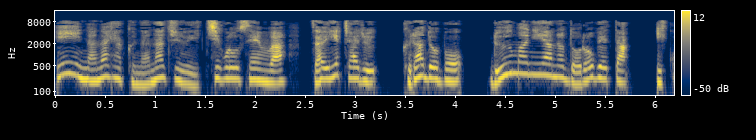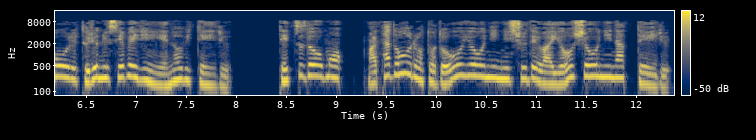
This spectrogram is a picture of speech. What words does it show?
E771 号線はザイエチャル、クラドボ、ルーマニアのドロベタ、イコールトゥルヌセベリンへ伸びている。鉄道もまた道路と同様に2種では要衝になっている。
